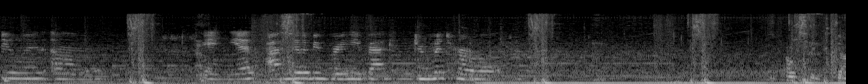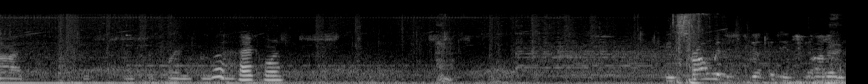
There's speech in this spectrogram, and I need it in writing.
doing um. And yes, I'm gonna be bringing back Doom Eternal. Oh my god. What the heck was? It's probably the, the other.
